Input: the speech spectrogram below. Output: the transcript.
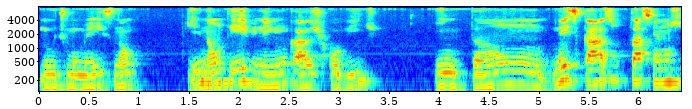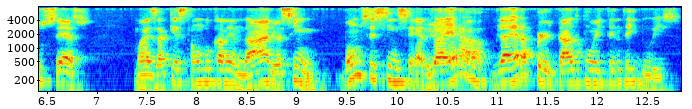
no último mês, não, e não teve nenhum caso de Covid. Então, nesse caso, está sendo um sucesso. Mas a questão do calendário, assim, vamos ser sinceros, já era, já era apertado com 82.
